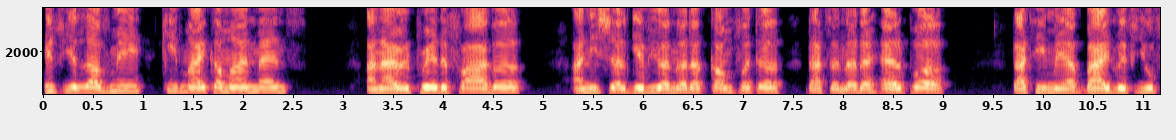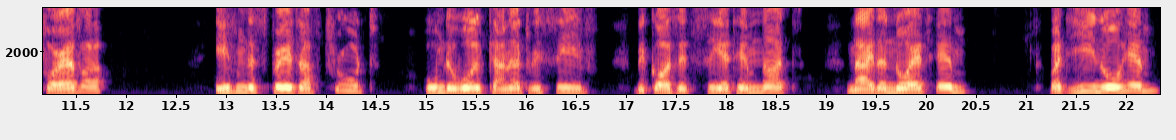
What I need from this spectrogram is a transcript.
If you love me, keep my commandments, and I will pray the Father, and He shall give you another comforter, that's another helper, that He may abide with you forever even the Spirit of truth, whom the world cannot receive, because it seeth him not, neither knoweth him. But ye know him,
